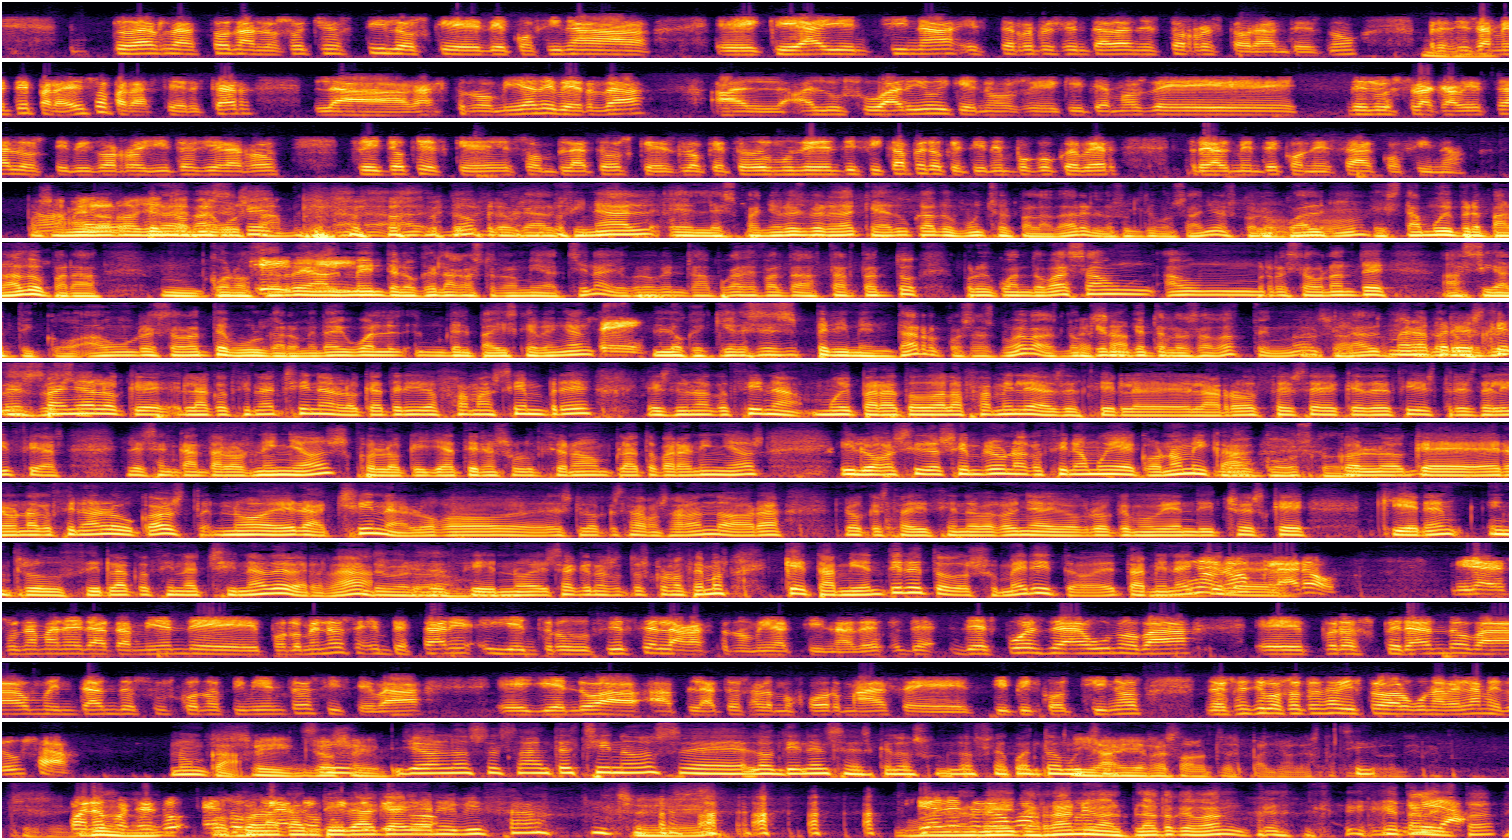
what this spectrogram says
todas las zonas, los ocho estilos que de cocina eh, que hay en China esté representada en estos restaurantes, ¿no? Precisamente para eso, para acercar la gastronomía de verdad al, al usuario y que nos eh, quitemos de, de nuestra cabeza los típicos rollitos y el arroz frito, que es que son platos que es lo que todo el mundo identifica, pero que tienen poco que ver realmente con esa cocina. Pues a mí los rollitos me gustan. no, pero que al final el español es verdad que ha educado mucho el paladar en los últimos años, con lo cual está muy preparado para mm, conocer realmente lo que es la gastronomía china. Yo creo que tampoco hace falta adaptar tanto, porque cuando vas a un, a un restaurante asiático, a un restaurante búlgaro, me da igual del país que vengan, lo que quieres es experimentar cosas nuevas, no quieren que te los adapten, ¿no? Al final, bueno, pero es que en España lo que la cocina china lo que ha tenido fama siempre es de una cocina muy para toda la familia, es decir, el arroz ese que decís, tres delicias les encanta a los niños, con lo que ya tienen solucionado un plato para niños, y luego ha sido siempre una cocina muy económica, con lo que era una cocina low cost, no era China, luego es lo que estamos hablando, ahora lo que está diciendo Begoña, yo creo que muy bien dicho, es que quieren introducir la cocina china de verdad, es decir, no esa que nosotros conocemos, que también tiene todo su mérito, ¿eh? también hay que no, claro. Mira, es una manera también de, por lo menos, empezar y introducirse en la gastronomía china. después de uno va eh, prosperando, va aumentando sus conocimientos y se va eh, yendo a, platos a lo mejor más eh, típicos chinos. No sé si vosotros habéis probado alguna vez la medusa. Nunca. Sí, yo sí. Yo en los restaurantes chinos londinenses, que los, los frecuento mucho. Y hay restaurantes españoles también. Bueno, pues eso es pues con la cantidad que hay en Ibiza. Sí. en el Mediterráneo, al plato que van, ¿qué, tal está?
